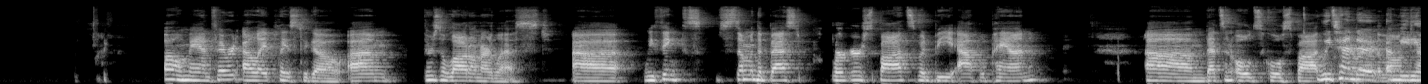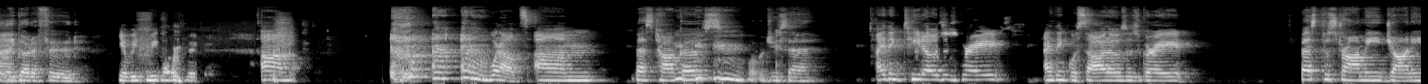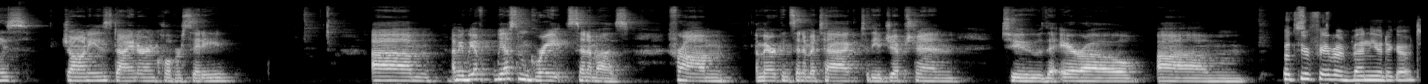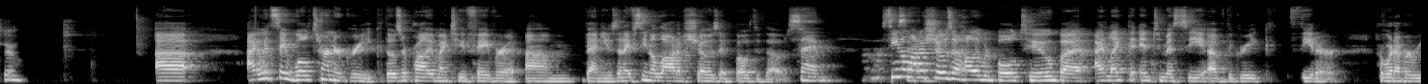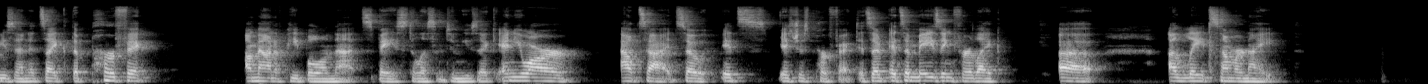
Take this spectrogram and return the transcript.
Oh man, favorite LA place to go. Um, there's a lot on our list. Uh, we think some of the best burger spots would be Apple Pan. Um, that's an old school spot. We tend to immediately time. go to food. Yeah, we we go to food. Um, what else? Um, Best tacos, what would you say? I think Tito's is great. I think Guisados is great. Best pastrami, Johnny's. Johnny's Diner in Culver City. Um, I mean, we have we have some great cinemas from American Cinematheque to the Egyptian to the Aero. Um, What's your favorite venue to go to? uh, I would say Wiltern Greek. Those are probably my two favorite um, venues, and I've seen a lot of shows at both of those. Same. Seen a lot of shows at Hollywood Bowl too, but I like the intimacy of the Greek theater for whatever reason. It's like the perfect amount of people in that space to listen to music, and you are outside, so it's it's just perfect. It's a it's amazing for like a a late summer night.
